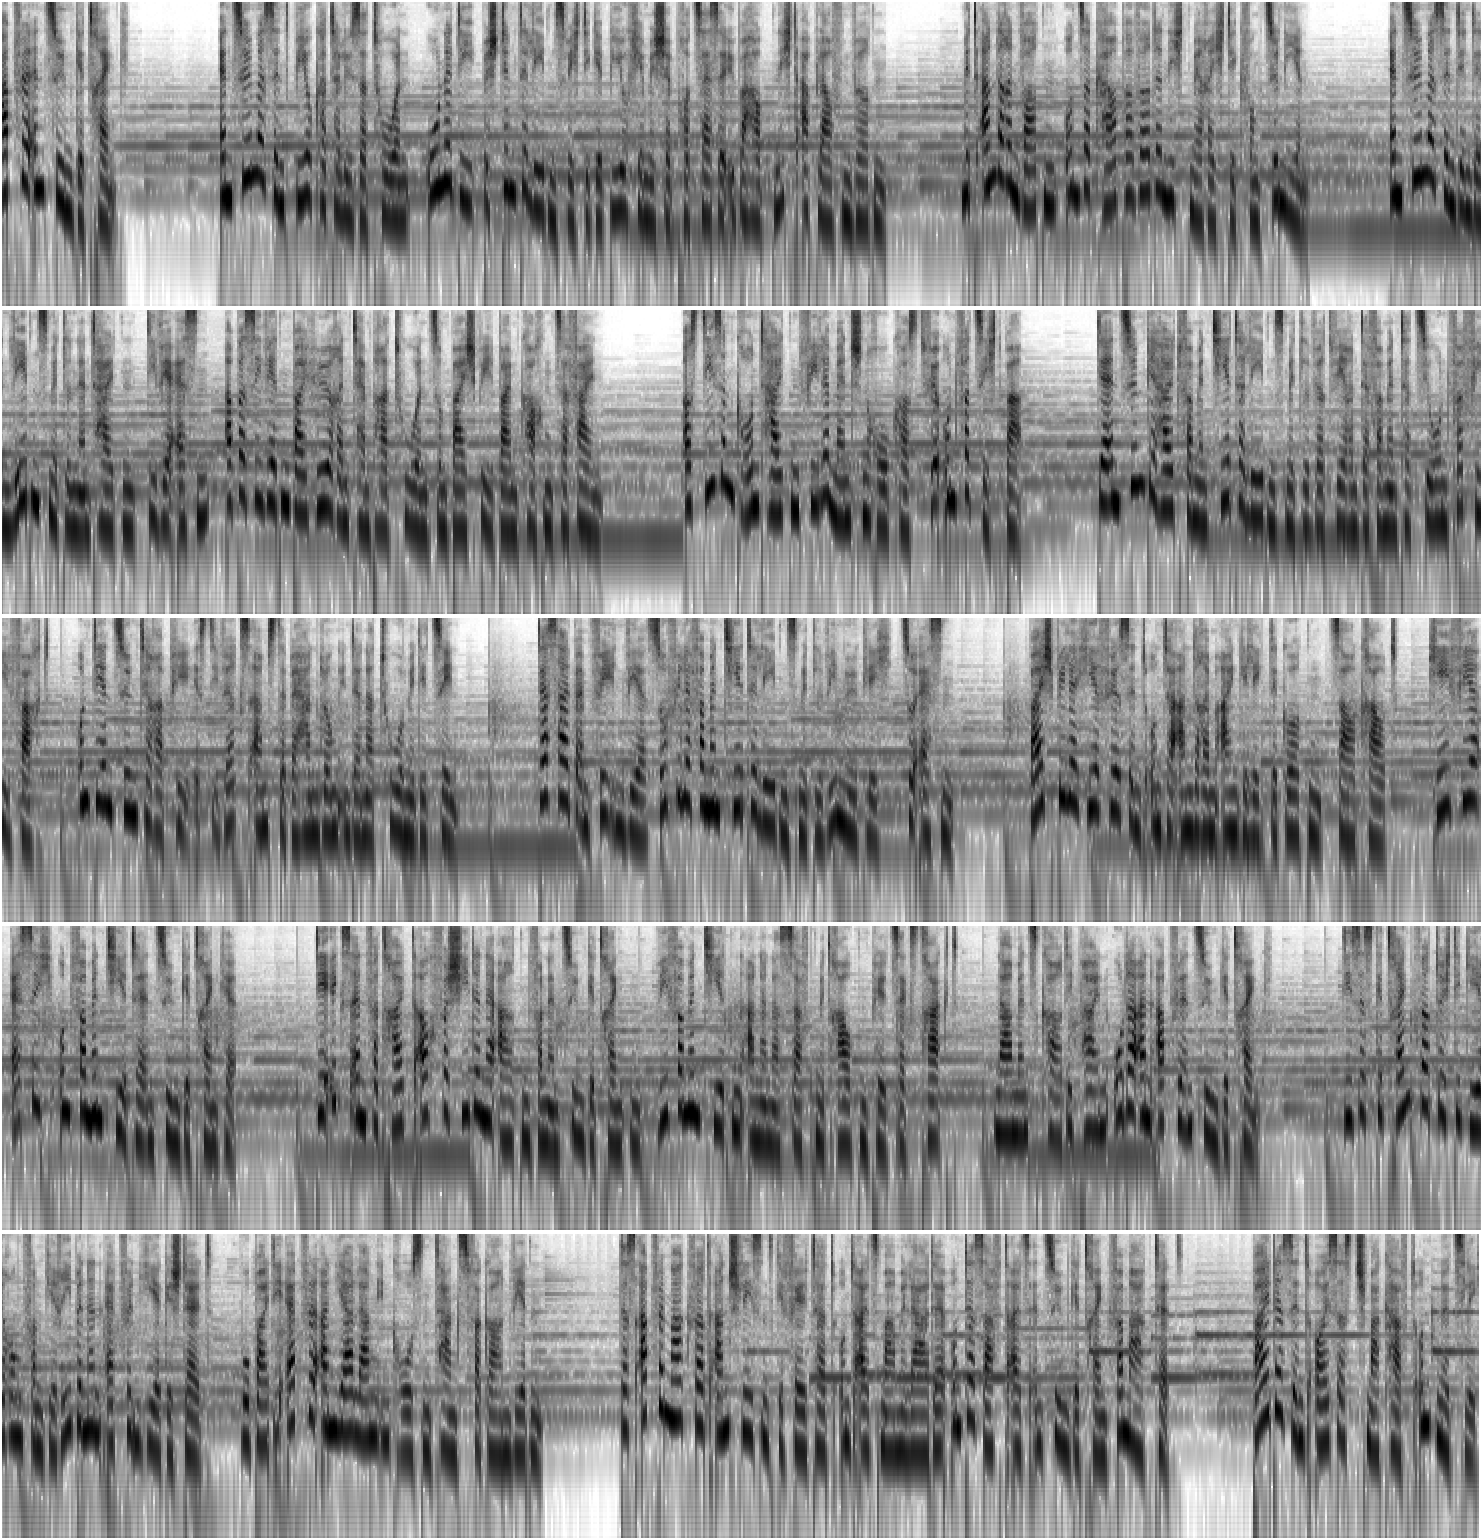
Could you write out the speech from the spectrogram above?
Apfelenzymgetränk. Enzyme sind Biokatalysatoren, ohne die bestimmte lebenswichtige biochemische Prozesse überhaupt nicht ablaufen würden. Mit anderen Worten, unser Körper würde nicht mehr richtig funktionieren. Enzyme sind in den Lebensmitteln enthalten, die wir essen, aber sie werden bei höheren Temperaturen zum Beispiel beim Kochen zerfallen. Aus diesem Grund halten viele Menschen Rohkost für unverzichtbar. Der Enzymgehalt fermentierter Lebensmittel wird während der Fermentation vervielfacht und die Enzymtherapie ist die wirksamste Behandlung in der Naturmedizin. Deshalb empfehlen wir, so viele fermentierte Lebensmittel wie möglich zu essen. Beispiele hierfür sind unter anderem eingelegte Gurken, Sauerkraut, Kefir, Essig und fermentierte Enzymgetränke. Die XN vertreibt auch verschiedene Arten von Enzymgetränken, wie fermentierten Ananassaft mit Raupenpilzextrakt, namens Cordipine oder ein Apfelenzymgetränk. Dieses Getränk wird durch die Gärung von geriebenen Äpfeln hergestellt, wobei die Äpfel ein Jahr lang in großen Tanks vergoren werden. Das Apfelmark wird anschließend gefiltert und als Marmelade und der Saft als Enzymgetränk vermarktet. Beide sind äußerst schmackhaft und nützlich.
